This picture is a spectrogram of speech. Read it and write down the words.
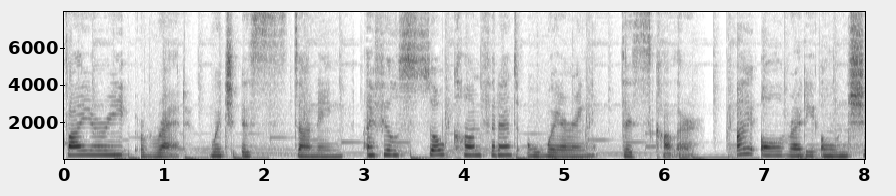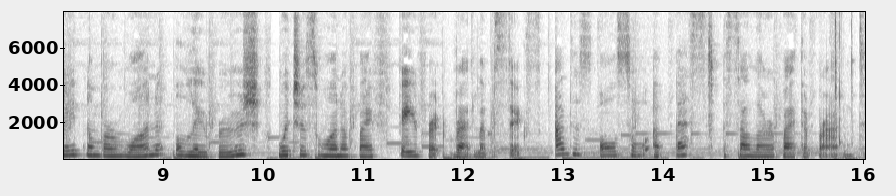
fiery red, which is stunning. I feel so confident wearing this color. I already own shade number 1 Le Rouge, which is one of my favorite red lipsticks and is also a bestseller by the brand.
